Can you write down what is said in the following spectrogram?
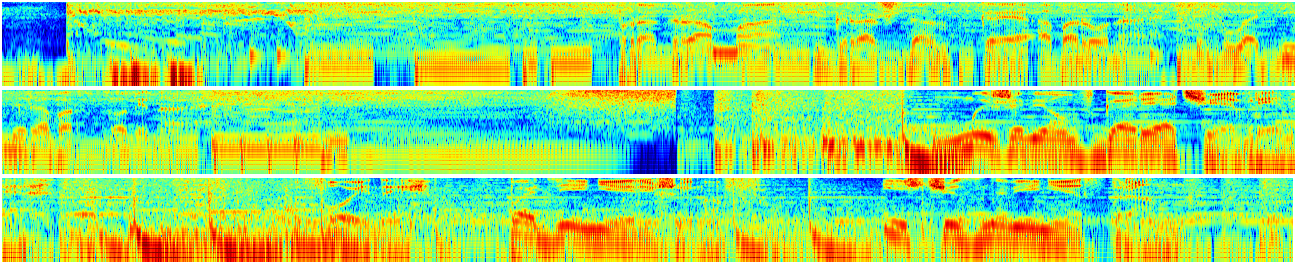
Программа «Гражданская оборона» Владимира Варсовина. Мы живем в горячее время. Войны, падение режимов, исчезновение стран.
